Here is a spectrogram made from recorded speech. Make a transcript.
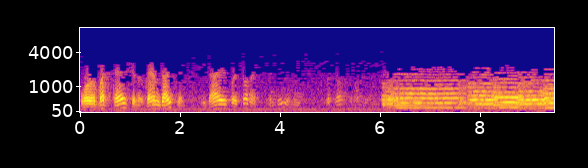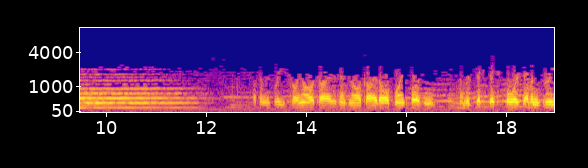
wore a mustache and a Van Dyke, and his eyes were sort of squinty, and he looked out. Los Police calling all cars. Attention all cars, all points bulletin. Number 66473.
